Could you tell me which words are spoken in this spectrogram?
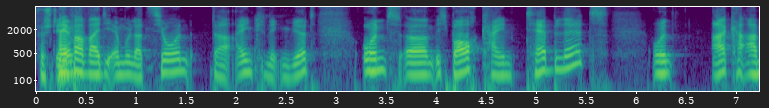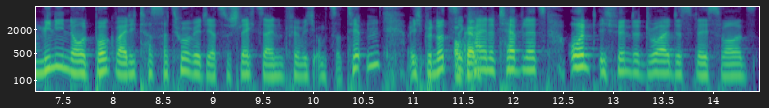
Verstehe. Einfach weil die Emulation da einknicken wird. Und ähm, ich brauche kein Tablet und aka Mini-Notebook, weil die Tastatur wird ja zu schlecht sein für mich, um zu tippen. Ich benutze okay. keine Tablets und ich finde Dual-Display-Sounds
